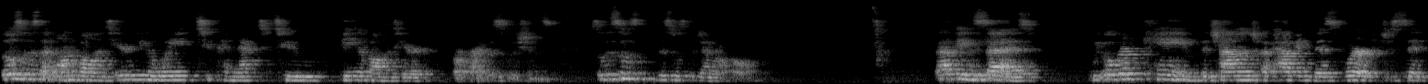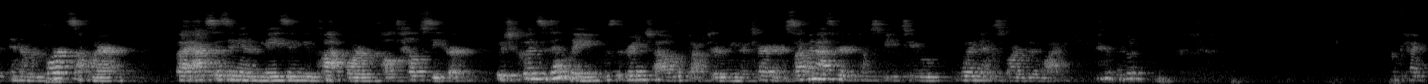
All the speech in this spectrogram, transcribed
those of us that want to volunteer need a way to connect to being a volunteer for part of the solutions. So this was, this was the general goal. That being said, we overcame the challenge of having this work just sit in a report somewhere by accessing an amazing new platform called HelpSeeker, which coincidentally was the brainchild of Dr. Alina Turner. So I'm going to ask her to come speak to when it was formed and why. okay.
